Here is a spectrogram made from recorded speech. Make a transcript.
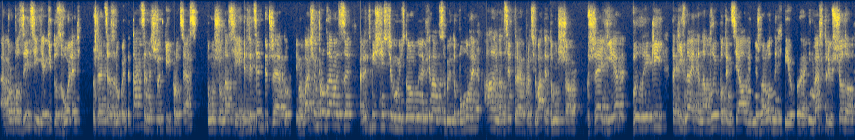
е, пропозиції, які дозволять вже це зробити. Так, це не швидкий процес, тому що в нас є і дефіцит бюджету, і ми бачимо проблеми з ритмічністю міжнародної фінансової допомоги. Але над цим треба працювати, тому що вже є великий такий, знаєте, наплив потенціал від міжнародних е, інвесторів щодо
